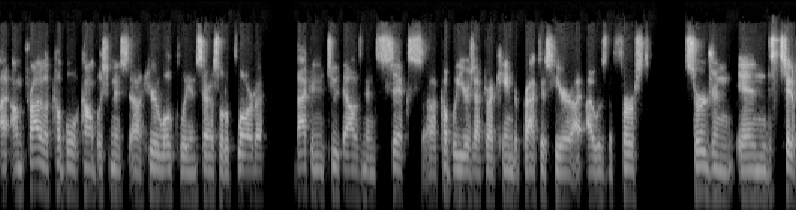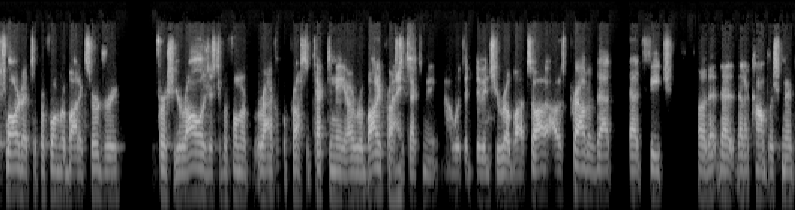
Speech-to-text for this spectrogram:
I, am proud of a couple accomplishments uh, here locally in Sarasota, Florida. Back in 2006, a couple years after I came to practice here, I, I was the first surgeon in the state of Florida to perform robotic surgery, first urologist to perform a radical prostatectomy, a robotic prostatectomy nice. uh, with the Da Vinci robot. So I, I, was proud of that that feat, uh, that, that that accomplishment.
